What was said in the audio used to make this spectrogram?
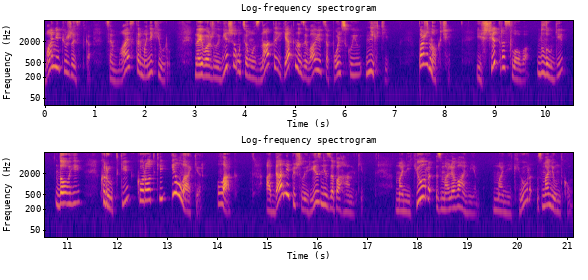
манікюжистка це майстер манікюру. Найважливіше у цьому знати, як називаються польською нігті пажнокчі. І ще три слова: блугі, довгі, круткі, короткі і лакер лак. А далі пішли різні забаганки: манікюр з малюванням, манікюр з малюнком.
